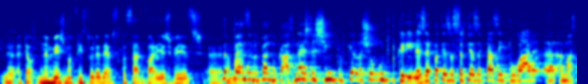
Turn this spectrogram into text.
na... Então, na mesma fissura deve-se passar várias vezes uh, depende, a massa? Depende do caso. Nestas sim, porque elas são muito pequeninas. É para teres a certeza que estás a empurrar a, a, massa.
